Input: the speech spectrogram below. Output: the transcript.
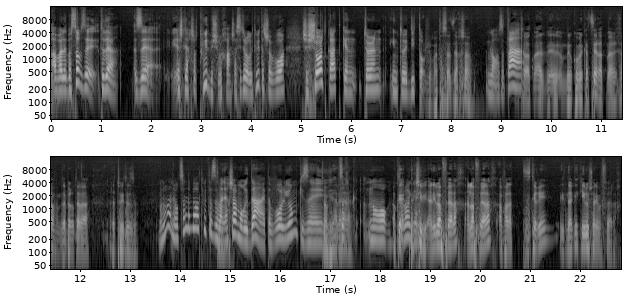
אבל בסוף זה, אתה יודע, זה, יש לי עכשיו טוויט בשבילך, שעשיתי לו ריטוויט השבוע, ששורטקאט can turn into a detour. ואת עושה את זה עכשיו. לא, אז אתה... במקום לקצר, את מעריכה ומדברת על הטוויט הזה. לא, אני רוצה לדבר על הטוויט הזה, ואני עכשיו מורידה את הווליום, כי זה... טוב, יאללה, יאללה. נו, זה אוקיי, לא הגיוני. תקשיבי, אני לא אפריע לך, אני לא אפריע לך, אבל תזכרי, תתנהגי כאילו שאני מפריע לך.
